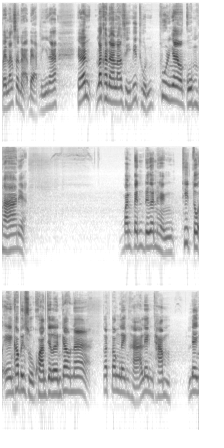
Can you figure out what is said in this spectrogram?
เป็นลักษณะแบบนี้นะฉะนั้นลัคนาราศีมิถุนพูดง่ายว่ากุมภาเนี่ยมันเป็นเดือนแห่งที่ตัวเองเข้าไปสู่ความเจริญก้าวหน้า ก็ต้องเร่งหาเร่งทำเร่ง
